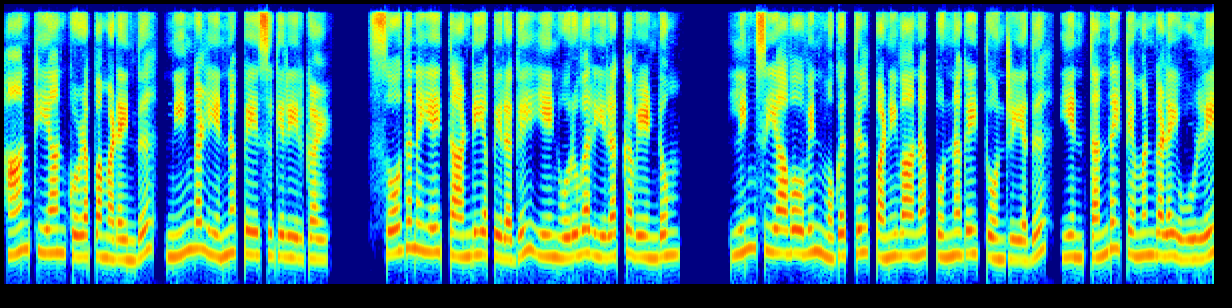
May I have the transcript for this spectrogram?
ஹான் கியான் குழப்பமடைந்து நீங்கள் என்ன பேசுகிறீர்கள்? சோதனையை தாண்டிய பிறகு ஏன் ஒருவர் இறக்க வேண்டும்? லிங் சியாவோவின் முகத்தில் பணிவான புன்னகை தோன்றியது. என் தந்தை டெமன்களை உள்ளே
